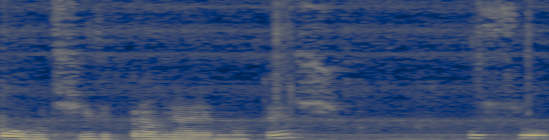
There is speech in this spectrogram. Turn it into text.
Овочі відправляємо теж у суп.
